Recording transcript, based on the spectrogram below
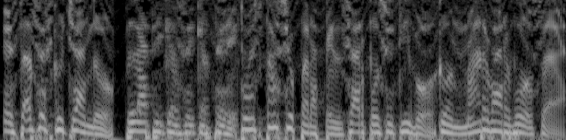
Estás escuchando Pláticas de Café, tu espacio para pensar positivo con Mar Barbosa.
